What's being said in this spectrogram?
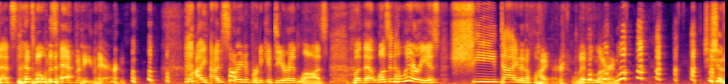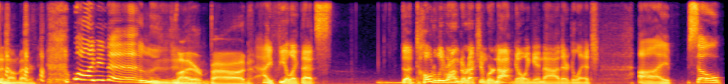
That's that's what was happening there. I, I'm sorry to break it to your in-laws, but that wasn't hilarious. She died in a fire. Live and learn. She should have known better. Well, I mean, uh, Fire bad. I feel like that's the totally wrong direction. We're not going in uh, there, glitch. Uh, so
